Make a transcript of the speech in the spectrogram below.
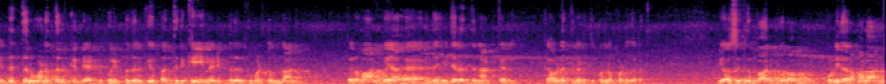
என்று திருமணத்திற்கு டேட்டு குறிப்பதற்கு பத்திரிகையில் அடிப்பதற்கு மட்டும்தான் பெரும்பான்மையாக இந்த ஹிஜரத்து நாட்கள் கவனத்தில் எடுத்துக்கொள்ளப்படுகிறது யோசித்து பார்க்கிறோம் புனித ரமலான்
